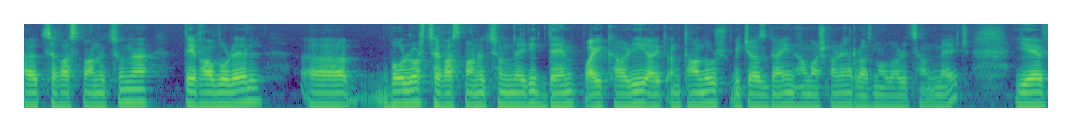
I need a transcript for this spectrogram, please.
հայոց ցեղասպանությունը տեղավորել բոլոր ցեղասպանությունների դեմ պայքարի այդ ընդհանուր միջազգային համաշխարհային ռազմավարության մեջ եւ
